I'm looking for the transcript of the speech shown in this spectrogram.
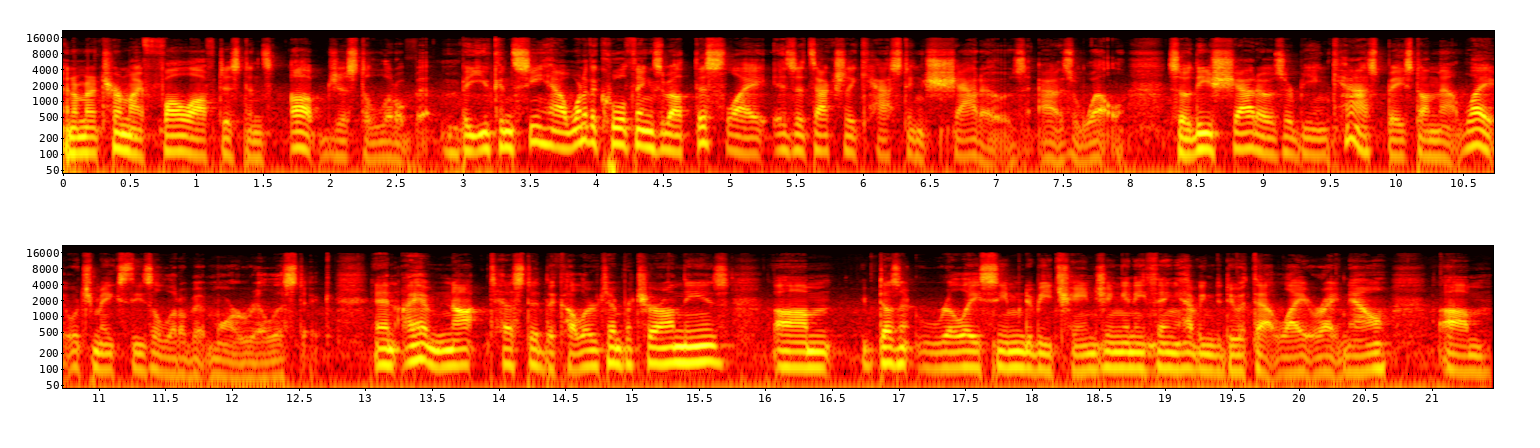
And I'm going to turn my fall off distance up just a little bit. But you can see how one of the cool things about this light is it's actually casting shadows as well. So these shadows are being cast based on that light, which makes these a little bit more realistic. And I have not tested the color temperature on these. Um, it doesn't really seem to be changing anything having to do with that light right now. Um,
